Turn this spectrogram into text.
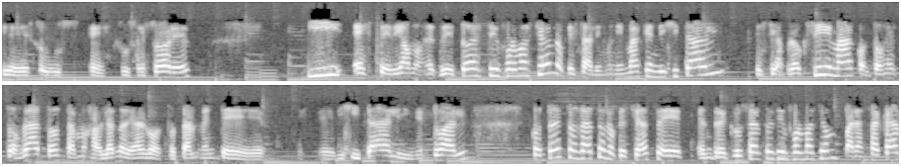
y de sus eh, sucesores. Y, este digamos, de, toda esta información lo que sale es una imagen digital que se aproxima con todos estos datos, estamos hablando de algo totalmente este, digital y virtual, con todos estos datos lo que se hace es entrecruzar toda esa información para sacar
